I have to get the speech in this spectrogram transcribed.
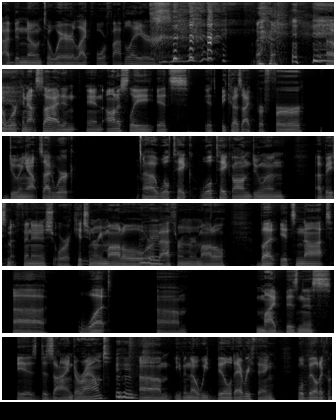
I've been known to wear like four or five layers uh, working outside, and and honestly, it's it's because I prefer doing outside work. Uh, we'll take we'll take on doing a basement finish or a kitchen remodel or a Mhm. bathroom remodel, but it's not uh, what um, my business is designed around. Mhm. Um, even though we build everything, we'll build a, gr-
